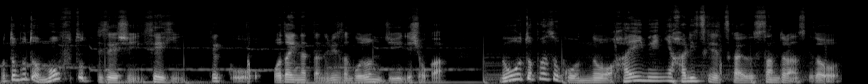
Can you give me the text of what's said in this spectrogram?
もともとモフトって製品、製品結構話題になったんで皆さんご存知でしょうか？ノートパソコンの背面に貼り付けて使うスタンドなんですけど、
